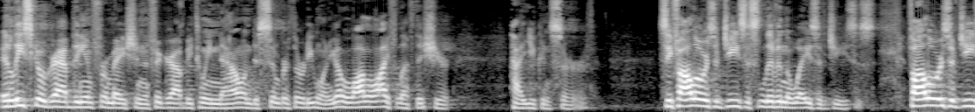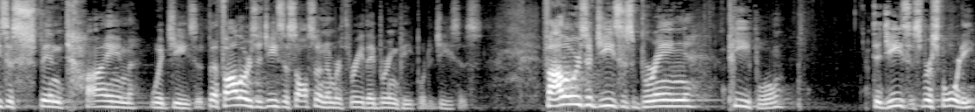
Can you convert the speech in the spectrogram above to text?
At least go grab the information and figure out between now and December 31. You got a lot of life left this year, how you can serve. See, followers of Jesus live in the ways of Jesus. Followers of Jesus spend time with Jesus. But followers of Jesus also, number three, they bring people to Jesus. Followers of Jesus bring people to Jesus. Verse 40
